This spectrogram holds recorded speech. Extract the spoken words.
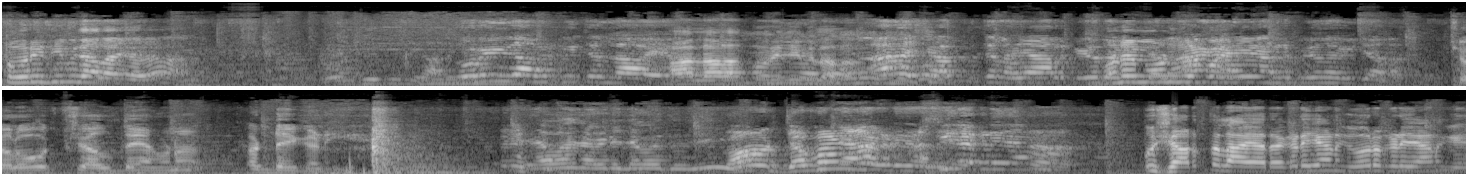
ਤੋਰੀ ਦੀ ਵੀ ਲਾ ਲਾ ਯਾਰ। ਤੋਰੀ ਦਾ ਰੁਪਏ ਤੇ ਲਾ ਹਾਂ ਯਾਰ ਲਾ ਲਾ ਤੋਰੀ ਦੀ ਵੀ ਲਾ ਲਾ ਆਲੇ ਸ਼ਰਤ ਤੇ 1000 ਰੁਪਏ ਉਹਨੇ ਮੋਣੀ ਦਾ ਪਾਈ। 1000 ਰੁਪਏ ਦਾ ਵੀ ਚੱਲ ਚਲੋ ਚੱਲਦੇ ਆ ਹੁਣ ਅੱਡੇ ਗਣੀ ਜਵਾ ਰਗੜੇ ਜਵਾ ਤੁਸੀਂ ਹਾਂ ਜਮਾ ਨਹੀਂ ਲੱਗਣੀ ਅਸੀਂ ਲੱਗਣੇ ਹਾਂ। ਤੂੰ ਸ਼ਰਤ ਲਾਇਆ ਰਗੜੇ ਜਾਣਗੇ ਉਹ ਰਗੜੇ ਜਾਣਗੇ।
